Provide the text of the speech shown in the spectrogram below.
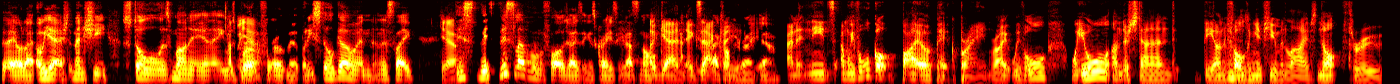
that they were like, "Oh yeah," and then she stole all his money and then he was Oh, broke yeah. for a bit, but he's still going. And it's like Yeah. this this this level of mythologizing is crazy. That's not Again, exactly. right. Yeah. and it needs and we've all got biopic brain right we've all we all understand the Mm-hmm. unfolding of human lives not through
